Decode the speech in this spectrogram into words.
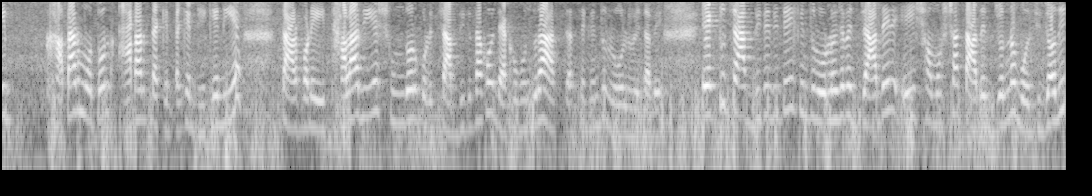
এই খাতার মতন আটার প্যাকেটটাকে ঢেকে নিয়ে তারপরে এই থালা দিয়ে সুন্দর করে চাপ দিতে থাকো। দেখো বন্ধুরা, আস্তে আস্তে কিন্তু রোল হয়ে যাবে। একটু চাপ দিতে দিতেই কিন্তু রোল হয়ে যাবে। যাদের এই সমস্যা তাদের জন্য বলছি, যদি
